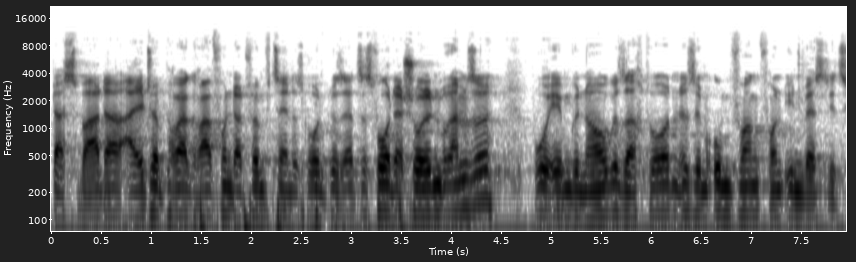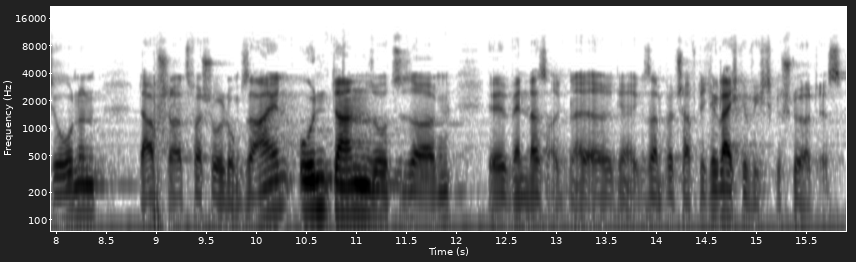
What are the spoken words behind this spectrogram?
Das war der alte Paragraph 115 des Grundgesetzes vor der Schuldenbremse, wo eben genau gesagt worden ist, im Umfang von Investitionen darf Staatsverschuldung sein und dann sozusagen, äh, wenn das äh, gesamtwirtschaftliche Gleichgewicht gestört ist.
